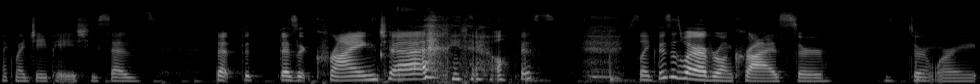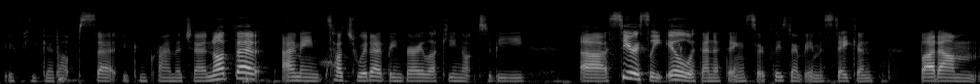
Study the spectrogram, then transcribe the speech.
like my GP, she says that the, there's a crying chair in her office. It's like, this is where everyone cries, so don't worry if you get upset, you can cry in the chair. Not that, I mean, touch wood, I've been very lucky not to be uh, seriously ill with anything, so please don't be mistaken. But um,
